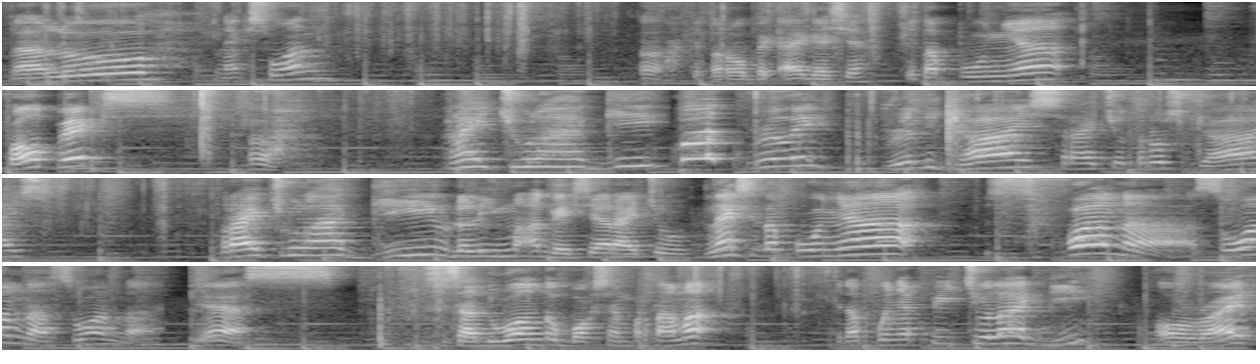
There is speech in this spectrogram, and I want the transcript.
Lalu next one, uh, kita robek aja guys ya. Kita punya Vulpix. Uh, Raichu lagi. What? Really? Really guys? Raichu terus guys. Raichu lagi, udah 5 guys ya Raichu. Next kita punya Swana, Swana, Swana. Yes. Sisa dua untuk box yang pertama. Kita punya Pichu lagi. Alright.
